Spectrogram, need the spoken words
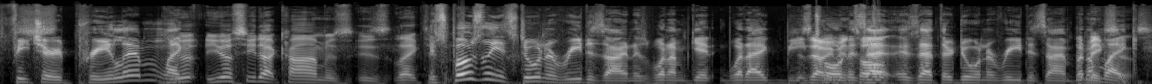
featured prelim. Like U- UFC.com is is like It's supposedly it's doing a redesign is what I'm getting what I being Is that what told is that is that they're doing a redesign. But That I'm like, sense.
